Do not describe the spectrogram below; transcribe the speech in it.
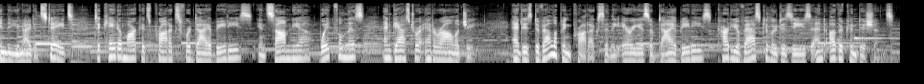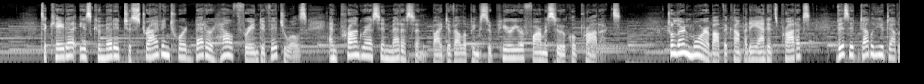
In the United States, Takeda markets products for diabetes, insomnia, wakefulness, and gastroenterology, and is developing products in the areas of diabetes, cardiovascular disease, and other conditions. Takeda is committed to striving toward better health for individuals and progress in medicine by developing superior pharmaceutical products. To learn more about the company and its products, visit www.tpna.com.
